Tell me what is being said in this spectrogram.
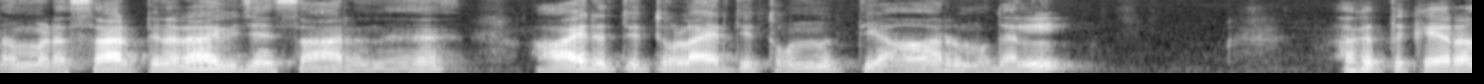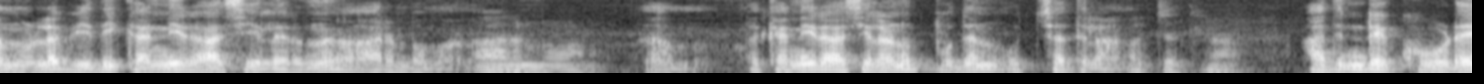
നമ്മുടെ സാർ പിണറായി വിജയൻ സാറിന് ആയിരത്തി തൊള്ളായിരത്തി തൊണ്ണൂറ്റി ആറ് മുതൽ അകത്ത് കയറാന്നുള്ള വിധി കന്നിരാശിയിലിരുന്ന് ആരംഭമാണ് ആരംഭമാണ് ആമാം. കന്നിരാശിയിലാണ് ബുധൻ ഉച്ചത്തിലാണ് ഉച്ചത്തിലാണ് അതിന്റെ കൂടെ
